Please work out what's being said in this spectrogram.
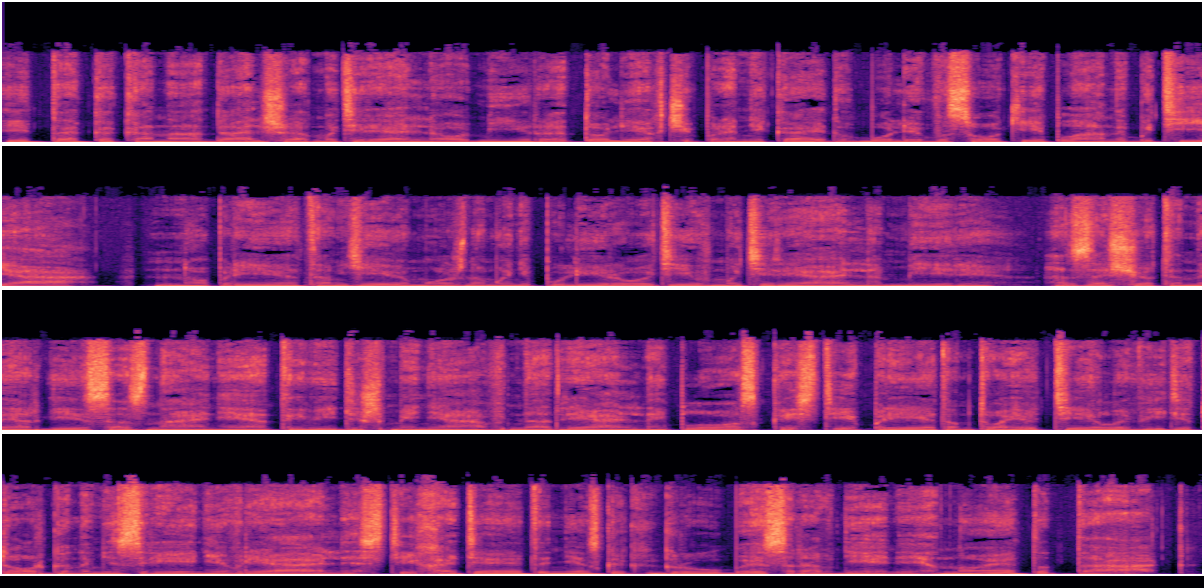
И так как она дальше от материального мира, то легче проникает в более высокие планы бытия. Но при этом ею можно манипулировать и в материальном мире – за счет энергии сознания ты видишь меня в надреальной плоскости, при этом твое тело видит органами зрения в реальности, хотя это несколько грубое сравнение, но это так.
